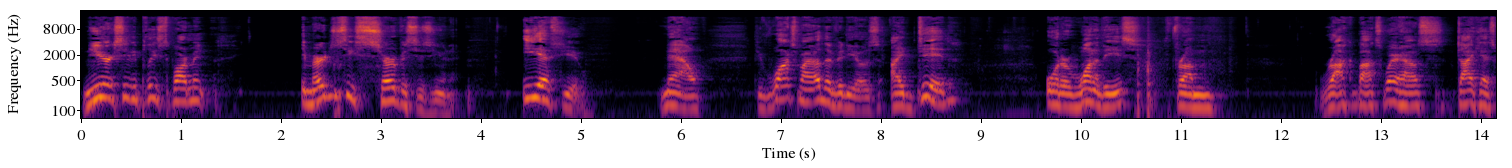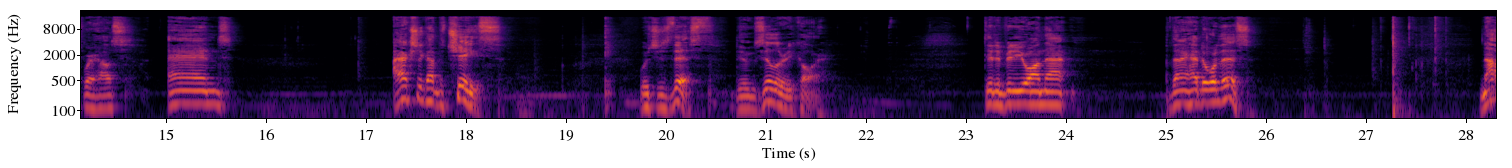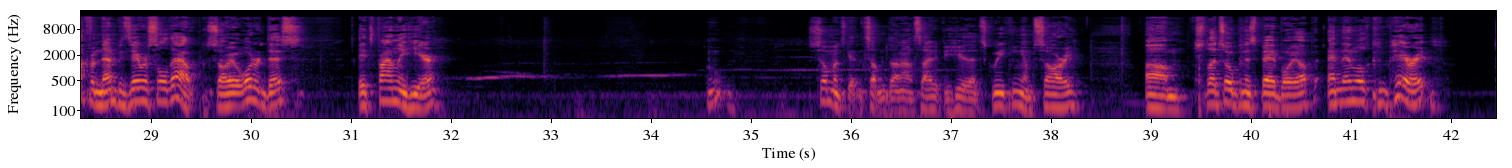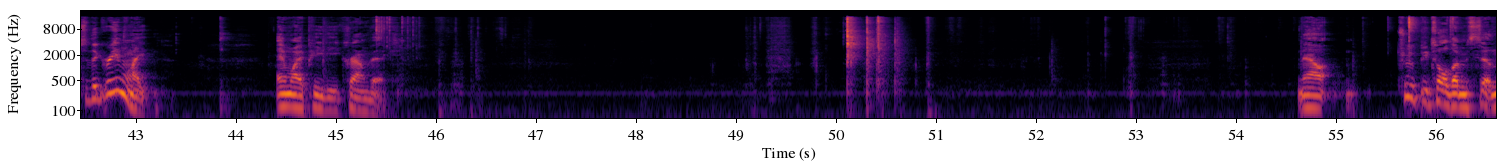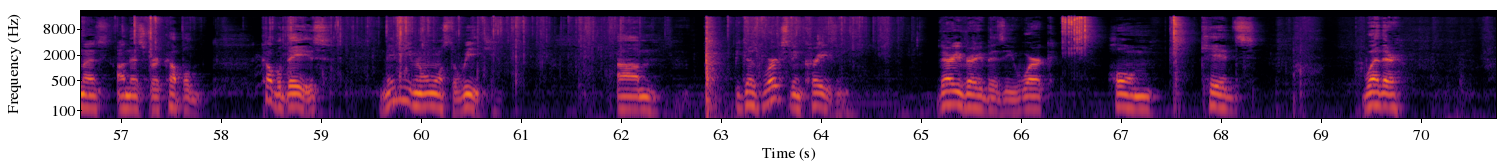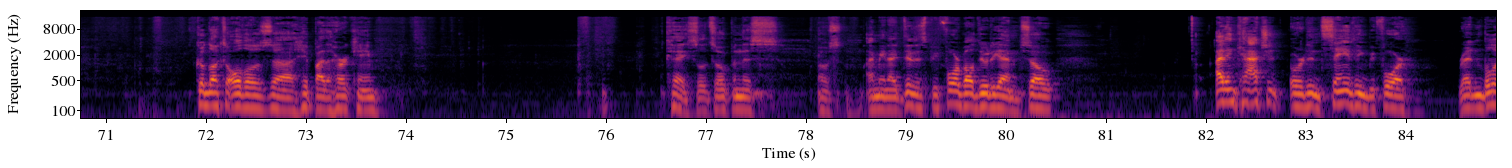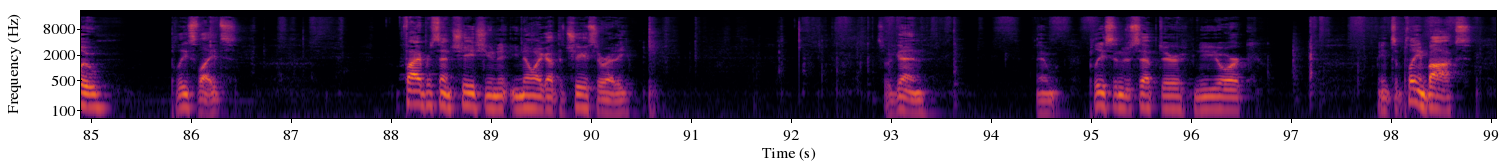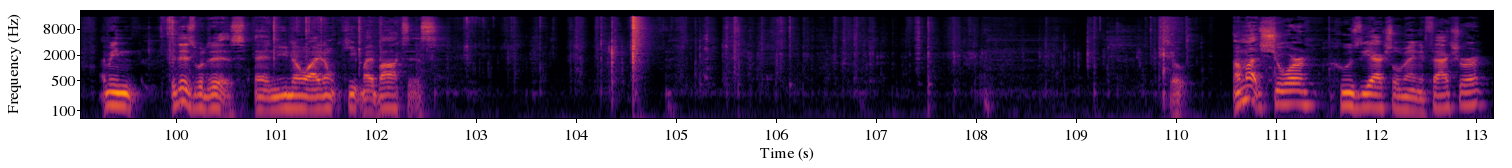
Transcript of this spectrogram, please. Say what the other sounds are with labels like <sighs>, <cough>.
New York City Police Department Emergency Services Unit, ESU. Now, if you've watched my other videos, I did order one of these from Rockbox Warehouse, Diecast Warehouse, and I actually got the Chase, which is this, the auxiliary car. Did a video on that, but then I had to order this. Not from them because they were sold out. So I ordered this. It's finally here. Ooh, someone's getting something done outside. If you hear that squeaking, I'm sorry. Um, so let's open this bad boy up and then we'll compare it to the green light NYPD Crown Vic. Now, truth be told, I'm sitting on this, on this for a couple, couple days, maybe even almost a week, um, because work's been crazy. Very, very busy. Work, home, kids, weather. Good luck to all those uh, hit by the hurricane. Okay, so let's open this. Oh, I mean, I did this before, but I'll do it again. So, I didn't catch it or didn't say anything before red and blue, police lights. 5% chase unit. You know I got the chase already. So again, and police interceptor, New York. I mean, it's a plain box. I mean, it is what it is. And you know I don't keep my boxes. So, I'm not sure who's the actual manufacturer.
